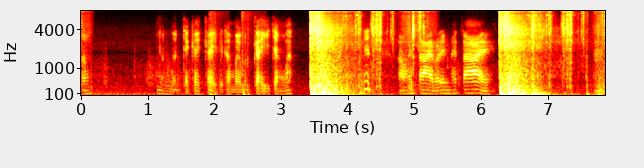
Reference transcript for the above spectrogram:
เอ้ามันเหมือน จะใกล้ๆแต่ทำไมมันไกลจังวะ เอาให้ตายมาเล่นให้ตายอืม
